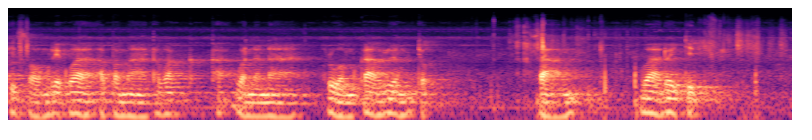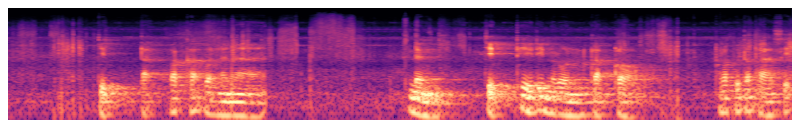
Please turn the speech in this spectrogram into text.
ที่สองเรียกว่า อัปมาทวัคคะวันนา รวมเก้าเรื่องจบสามว่าด้วยจิต จิตตวัคคะวันนาหนึ่งจิตที่ดิ้นรนกลับกรอก พระพุทธภาษิต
